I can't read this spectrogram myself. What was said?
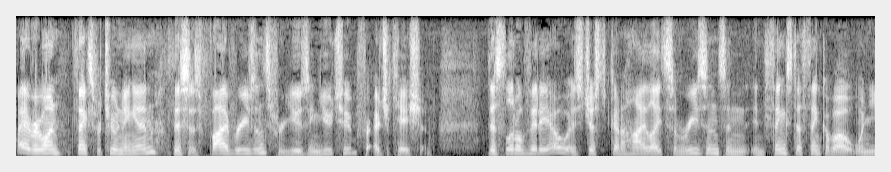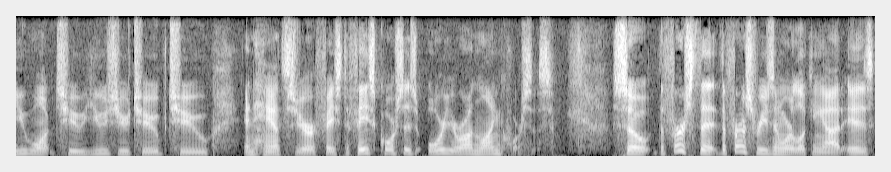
Hi everyone, thanks for tuning in. This is 5 reasons for using YouTube for education. This little video is just going to highlight some reasons and, and, things to think about when you want to use YouTube to enhance your face-to-face -face courses or your online courses. So the first, th the first reason we're looking at is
